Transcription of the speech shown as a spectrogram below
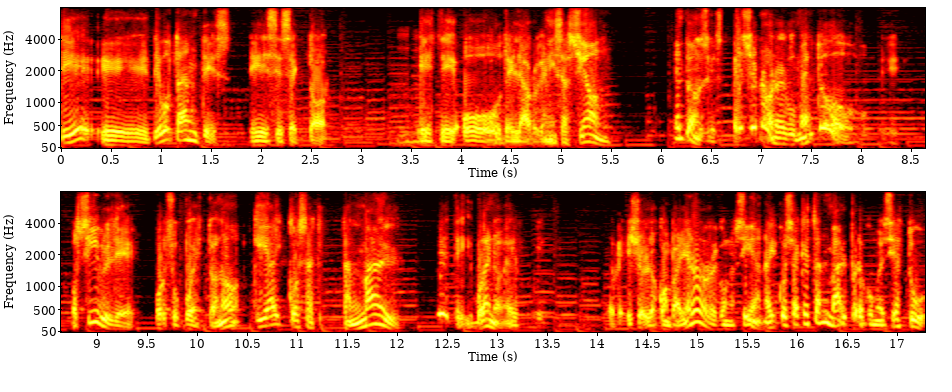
de, eh, de, votantes de ese sector este, o de la organización. Entonces, eso no es un argumento eh, posible, por supuesto, ¿no? Que hay cosas que están mal. Y bueno, eh, ellos, los compañeros lo reconocían. Hay cosas que están mal, pero como decías tú,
